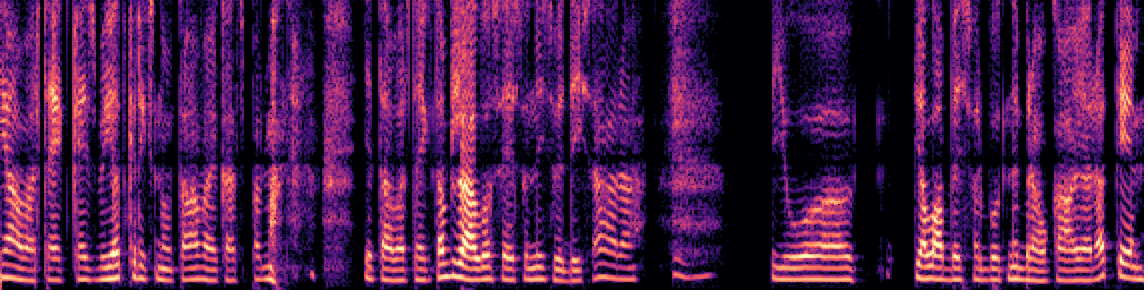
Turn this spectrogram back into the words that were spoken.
Jā, var teikt, ka es biju atkarīgs no tā, vai kāds par mani, ja tā var teikt, apžēlosies un izvedīs ārā. Mm. Jo ja labi es varbūt nebraukāju ar ratiem,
